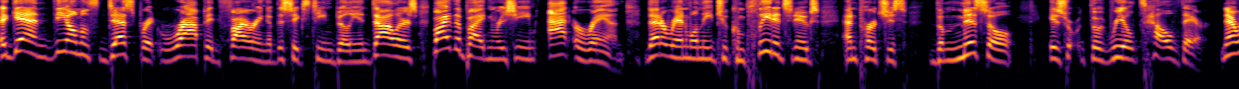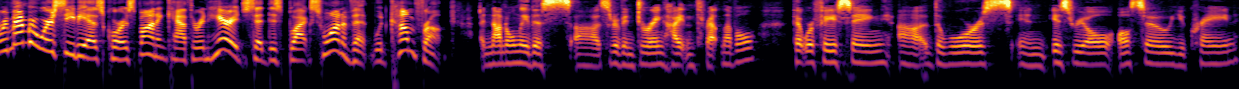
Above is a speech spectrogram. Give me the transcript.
Again, the almost desperate rapid firing of the $16 billion by the Biden regime at Iran, that Iran will need to complete its nukes and purchase the missile is the real tell there. Now, remember where CBS correspondent Catherine Herridge said this Black Swan event would come from. Not only this uh, sort of enduring heightened threat level that we're facing, uh, the wars in Israel, also Ukraine.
